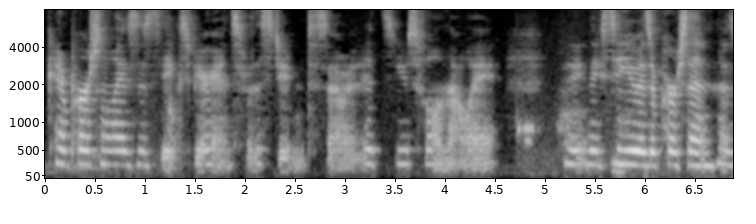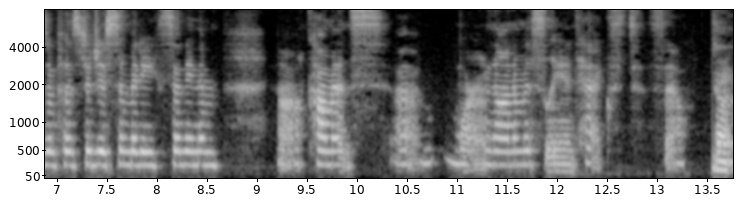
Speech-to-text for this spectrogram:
kind of personalizes the experience for the student, so it's useful in that way. They, they see you as a person as opposed to just somebody sending them uh, comments uh, more anonymously in text. So Yeah,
